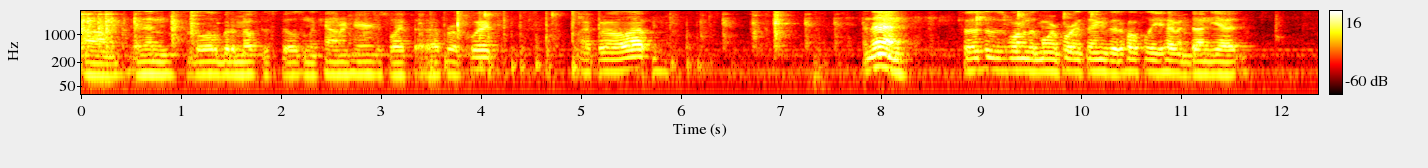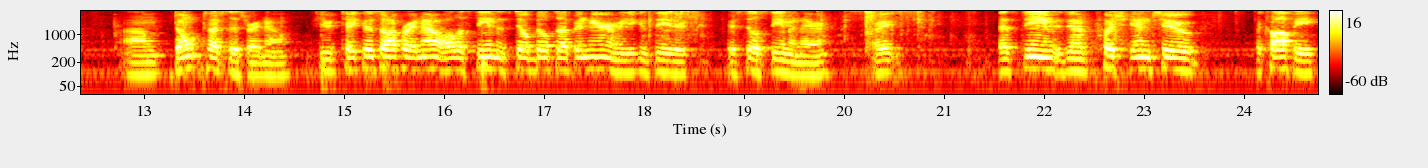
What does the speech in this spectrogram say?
Um, and then a little bit of milk that spills on the counter here, just wipe that up real quick. Wipe it all up. And then, so this is one of the more important things that hopefully you haven't done yet. Um, don't touch this right now. If you take this off right now, all the steam is still built up in here. I mean, you can see there's, there's still steam in there, right? That steam is going to push into the coffee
